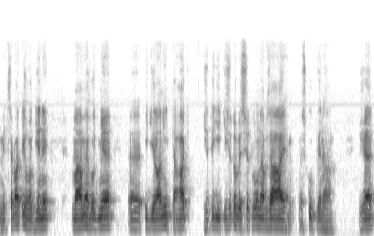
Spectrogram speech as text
My třeba ty hodiny máme hodně e, i dělaný tak, že ty děti si to vysvětlují navzájem ve skupinách. Že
